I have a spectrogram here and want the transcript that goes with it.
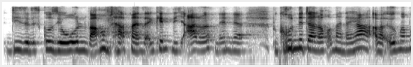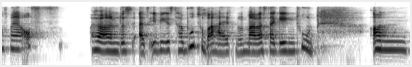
diese Diskussion, warum darf man sein Kind nicht Adolf nennen? Der begründet dann auch immer, naja, aber irgendwann muss man ja aufhören, das als ewiges Tabu zu behalten und mal was dagegen tun. Und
